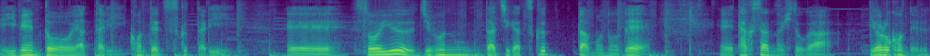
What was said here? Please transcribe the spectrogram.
イベントをやったり、コンテンツ作ったり、えー、そういう自分たちが作ったもので、えー、たくさんの人が喜んでる。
